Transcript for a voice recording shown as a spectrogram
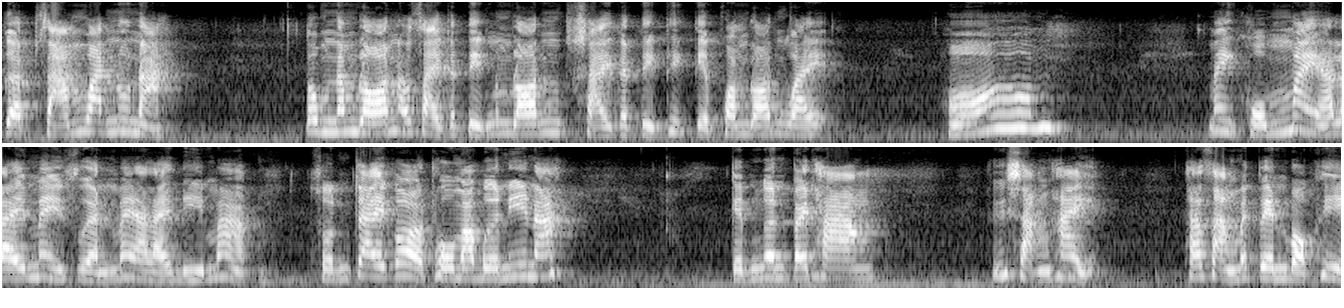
เกือบสามวันนู่นน่ะ ต้มน้ำร้อนเอาใส่กระติกน้ำร้อนใส่กระติกที่เก็บความร้อนไว้ หอม ไม่ขมไม่อะไรไม่เฟื่อนไม่อะไรดีมาก สนใจก็โทรมาเบอร์นี้นะ เก็บเงินไปทางที่สั่งให้ ถ้าสั่งไม่เป็นบอกพี่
